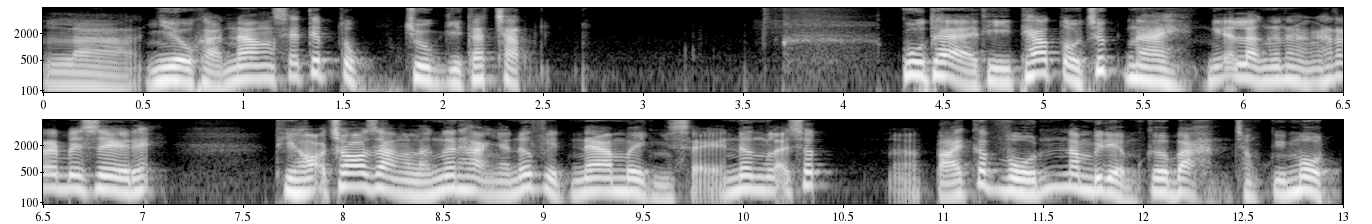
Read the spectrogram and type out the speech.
là nhiều khả năng sẽ tiếp tục chu kỳ thắt chặt Cụ thể thì theo tổ chức này, nghĩa là ngân hàng HSBC đấy, thì họ cho rằng là ngân hàng nhà nước Việt Nam mình sẽ nâng lãi suất à, tái cấp vốn 50 điểm cơ bản trong quý 1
